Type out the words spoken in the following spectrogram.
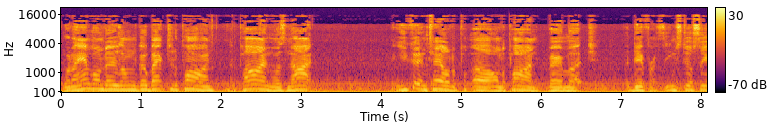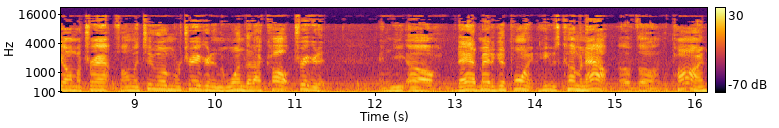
what I am gonna do is I'm gonna go back to the pond. The pond was not, you couldn't tell the, uh, on the pond very much a difference. You can still see all my traps. Only two of them were triggered and the one that I caught triggered it. And uh, dad made a good point. He was coming out of the, the pond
